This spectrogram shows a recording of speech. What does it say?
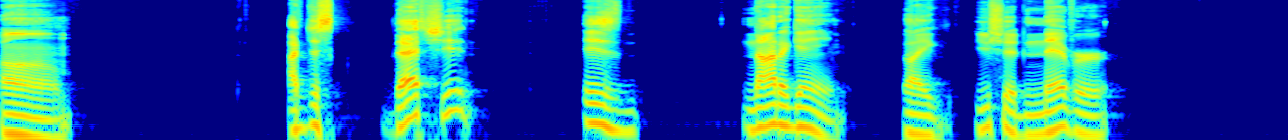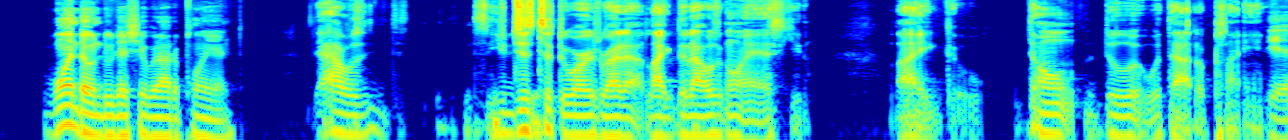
Um, I just that shit is not a game. Like you should never. One, don't do that shit without a plan. I was. You just took the words right out, like that. I was going to ask you, like, don't do it without a plan. Yeah,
